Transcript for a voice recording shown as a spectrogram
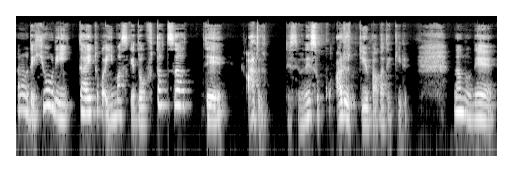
なので、表裏一体とか言いますけど、二つあってあるんですよね。そこ、あるっていう場ができる。なので、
